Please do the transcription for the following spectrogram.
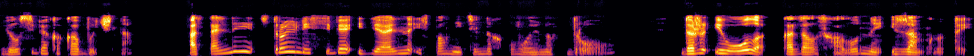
вел себя как обычно. Остальные строили из себя идеально исполнительных воинов Дроу. Даже Иола казалась холодной и замкнутой,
